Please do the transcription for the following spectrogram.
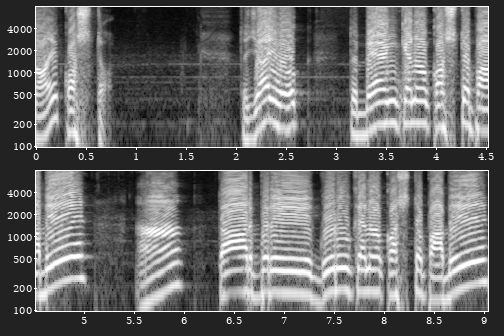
নয়, কষ্ট। তো যাই হোক, তো ব্যাং কেন কষ্ট পাবে? তারপরে গরু কেন কষ্ট পাবে?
